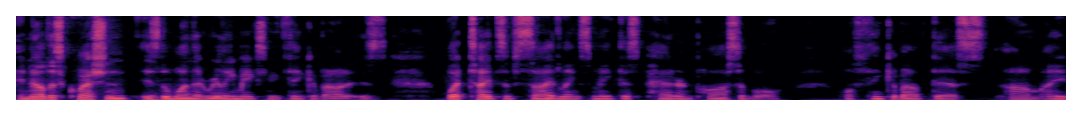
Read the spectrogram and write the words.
And now this question is the one that really makes me think about it, is what types of side lengths make this pattern possible? Well, think about this. Um, I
